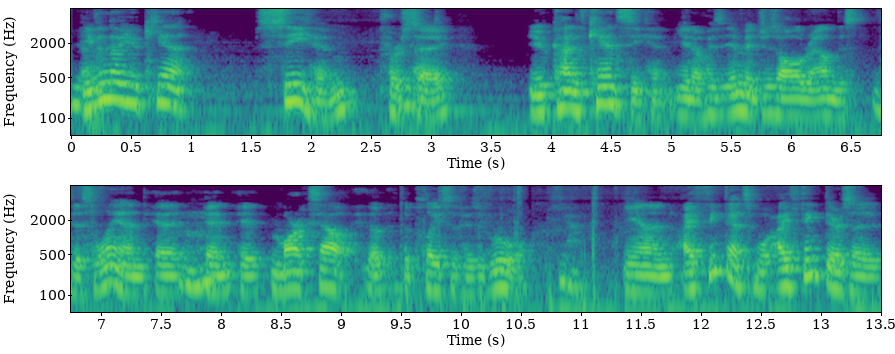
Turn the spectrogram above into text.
Yeah. Even though you can't see him per se, you kind of can see him. You know, his image is all around this this land, and Mhm. and it marks out the, the place of his rule. Yeah. And I think that's what I think there's a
